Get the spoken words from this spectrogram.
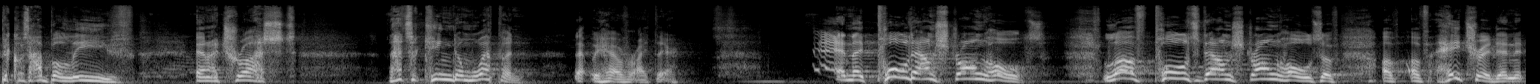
because I believe and I trust. That's a kingdom weapon that we have right there. And they pull down strongholds. Love pulls down strongholds of, of, of, hatred and it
